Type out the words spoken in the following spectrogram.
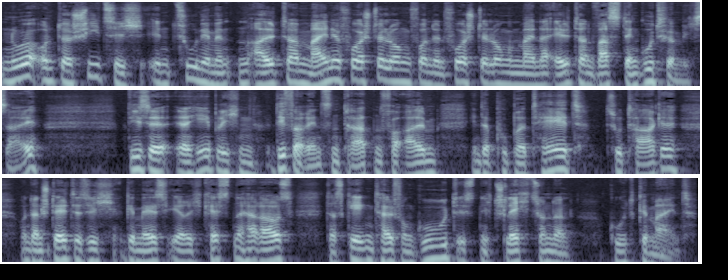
Nur unterschied sich in zunehmendem Alter meine Vorstellung von den Vorstellungen meiner Eltern, was denn gut für mich sei. Diese erheblichen Differenzen traten vor allem in der Pubertät zutage und dann stellte sich gemäß Erich Kästner heraus, das Gegenteil von gut ist nicht schlecht, sondern gut gemeint.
